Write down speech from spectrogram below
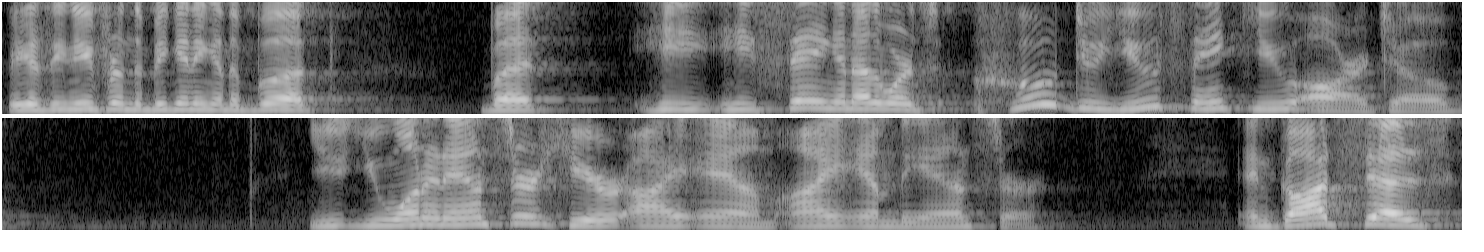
because he knew from the beginning of the book, but he, he's saying, in other words, who do you think you are, Job? You, you want an answer? Here I am. I am the answer. And God says,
